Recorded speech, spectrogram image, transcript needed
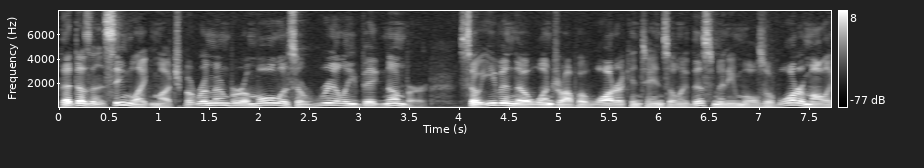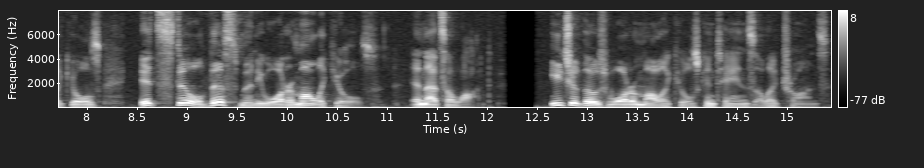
That doesn't seem like much, but remember a mole is a really big number. So even though one drop of water contains only this many moles of water molecules, it's still this many water molecules. And that's a lot. Each of those water molecules contains electrons.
